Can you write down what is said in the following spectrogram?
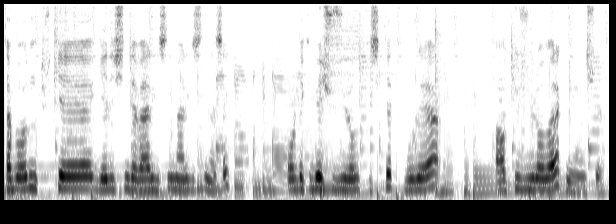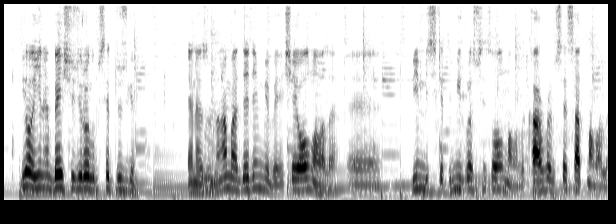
Tabii onun Türkiye'ye gelişinde vergisini mergisini desek oradaki 500 euroluk bisiklet buraya 600 euro olarak mı yansıyor? Yo yine 500 euroluk bisiklet düzgün. En azından Hı. ama dediğim gibi şey olmamalı. E, bin bisikleti, Migros bisikleti olmamalı. Carrefour bisiklet satmamalı.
